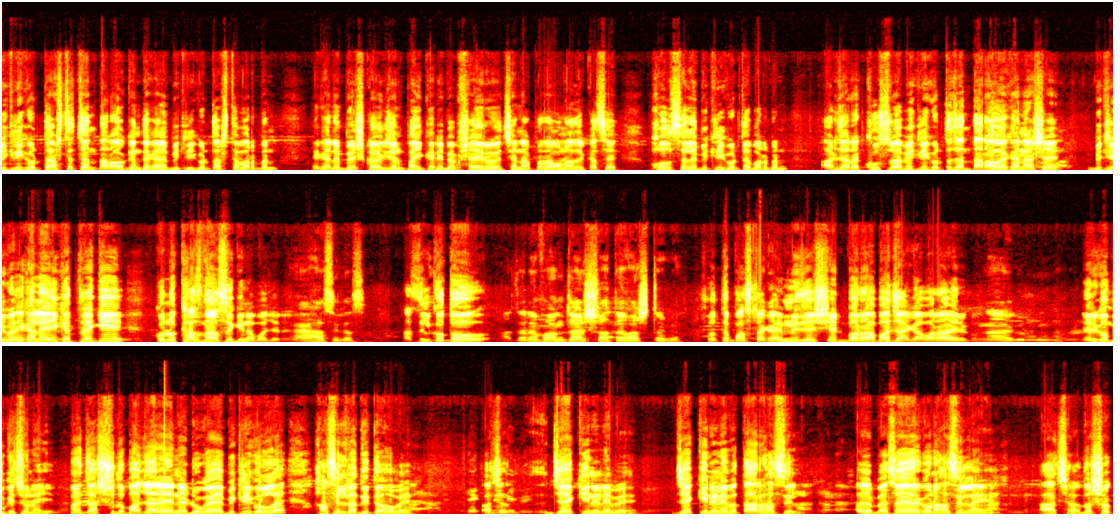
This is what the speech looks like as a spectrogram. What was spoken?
বিক্রি করতে আসতে চান তারাও কিন্তু এখানে বিক্রি করতে আসতে পারবেন। এখানে বেশ কয়েকজন পাইকারি ব্যবসায়ী রয়েছেন আপনারা ওনাদের কাছে হোলসেলে বিক্রি করতে পারবেন। আর যারা খুচরা বিক্রি করতে চান তারাও এখানে আসে বিক্রি করে। এখানে এই ক্ষেত্রে কি কোনো খাজনা আছে কিনা বাজারে? হ্যাঁ হাসিল আছে। হাসিল কত? হাজারে পঞ্চাশ শতে পাঁচ টাকা। সত্য পাঁচ টাকা। এমনি যে শেড ভাড়া বা জায়গা ভাড়া এরকম? এরকম কিছু নাই। মানে যা শুধু বাজারে এনে ঢুকায় বিক্রি করলে হাসিলটা দিতে হবে। আচ্ছা যে কিনে নেবে যে কিনে নেবে তার হাসিল। আচ্ছা বেচার কোনো হাসিল নাই। আচ্ছা দর্শক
